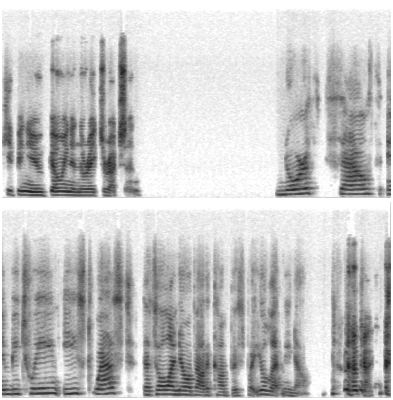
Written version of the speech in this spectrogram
keeping you going in the right direction north, south, in between, east, west. That's all I know about a compass, but you'll let me know. Okay.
